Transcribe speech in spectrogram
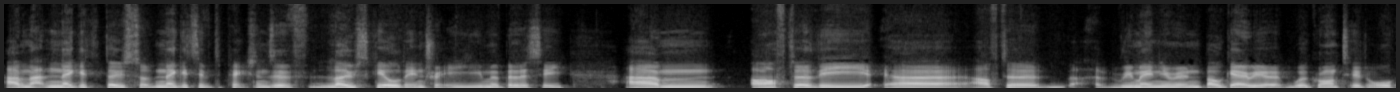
um, that negative, those sort of negative depictions of low-skilled intra-EU mobility um, after the uh, after Romania and Bulgaria were granted, or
